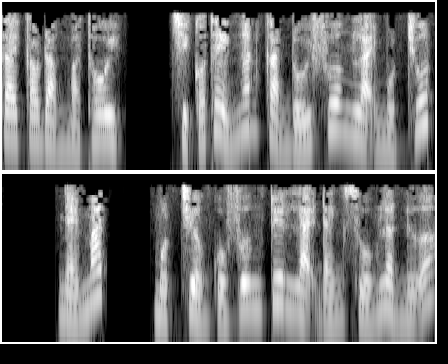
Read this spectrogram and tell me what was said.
giai cao đẳng mà thôi, chỉ có thể ngăn cản đối phương lại một chút. Nháy mắt, một trưởng của Vương Tuyên lại đánh xuống lần nữa.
